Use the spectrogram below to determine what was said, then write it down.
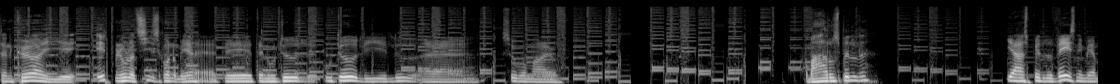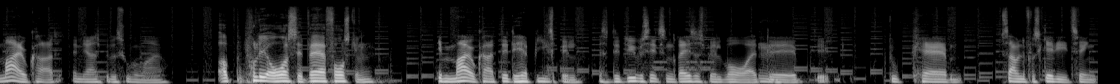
Den kører i 1 minut og 10 sekunder mere. Ja, det er den udødelige, udødelige lyd af Super Mario. Hvor meget har du spillet det? Jeg har spillet væsentligt mere Mario Kart, end jeg har spillet Super Mario. Og prøv lige at oversætte. Hvad er forskellen? Jamen, Mario Kart, det er det her bilspil. Altså, det er dybest set sådan et racerspil, hvor at, Mm. mm. øh, det, du kan samle forskellige ting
